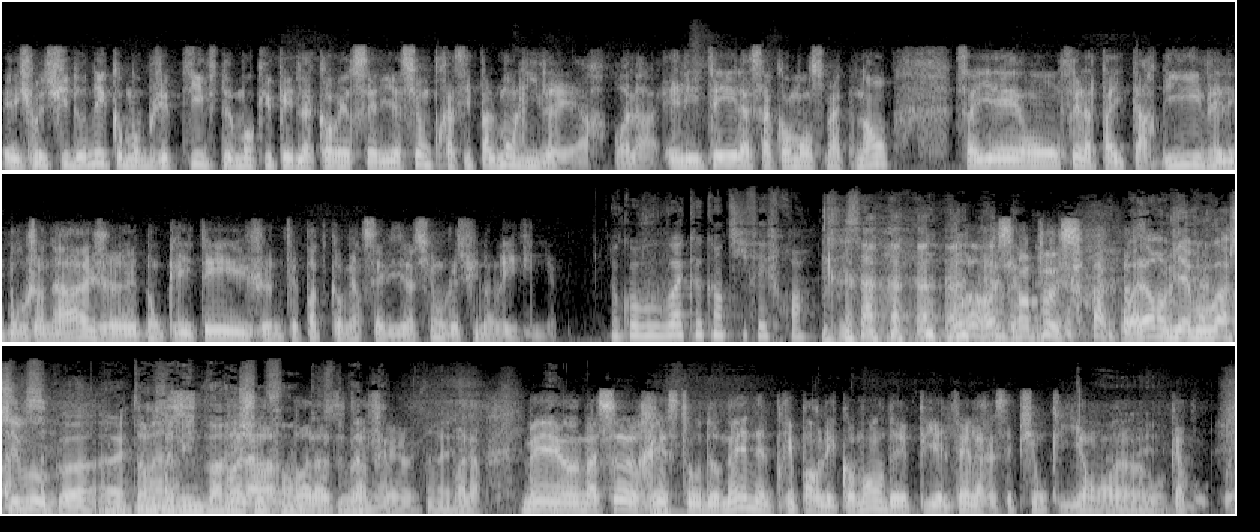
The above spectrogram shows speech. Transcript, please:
Et je me suis donné comme objectif de m'occuper de la commercialisation principalement l'hiver. Voilà. Et l'été, là, ça commence maintenant. Ça y est, on fait la taille tardive et les bourgeonnages. Euh, Donc l'été, je ne fais pas de commercialisation, je suis dans les vignes. Donc on vous voit que quand il fait froid, c'est ça Oh, c'est un peu ça. Ou alors on vient vous voir chez vous, quoi. Ouais. Tant vous avez une voix Voilà, réchauffante. voilà, tout à bien. fait. oui. Ouais. Voilà. Mais euh, ma sœur reste au domaine, elle prépare les commandes et puis elle fait la réception client euh, Ouais. au caveau. oui.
